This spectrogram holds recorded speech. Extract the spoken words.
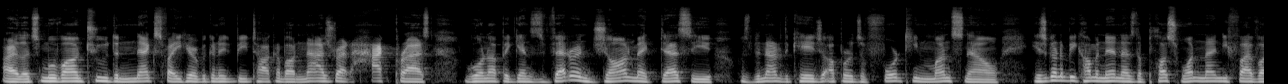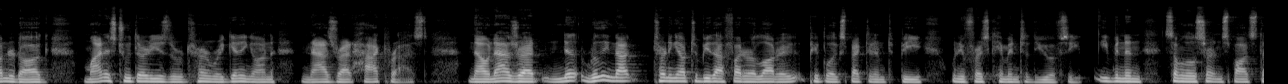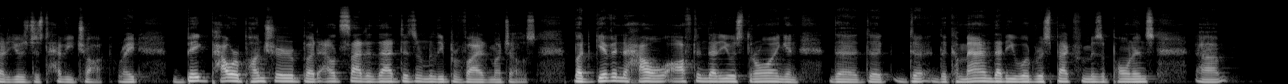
All right, let's move on to the next fight here. We're going to be talking about Nasrat Haqparast going up against veteran John Makdessi, who's been out of the cage upwards of 14 months now. He's going to be coming in as the plus 195 underdog. Minus 230 is the return we're getting on Nasrat Haqparast. Now, Nasrat really not turning out to be that fighter a lot of people expected him to be when he first came into the UFC. Even in some of those certain spots that he was just heavy chalk, right? Big power puncher, but outside of that, doesn't really provide much else. But given how often that he was throwing and the the the, the command that he would respect from his opponents, uh,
